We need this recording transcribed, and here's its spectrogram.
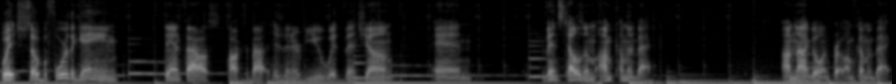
Which so before the game, Dan Fouts talks about his interview with Vince Young, and Vince tells him, "I'm coming back. I'm not going pro. I'm coming back."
